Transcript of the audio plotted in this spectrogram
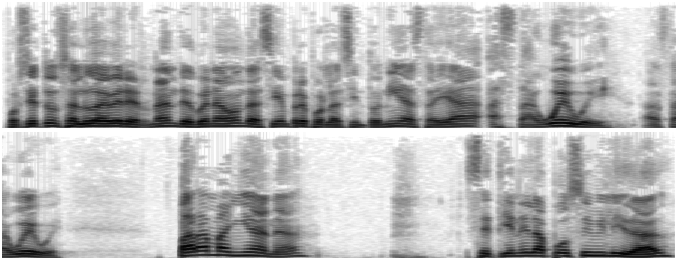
Por cierto, un saludo a Ever Hernández, buena onda, siempre por la sintonía, hasta allá, hasta Huehue, hasta Huehue. Para mañana se tiene la posibilidad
